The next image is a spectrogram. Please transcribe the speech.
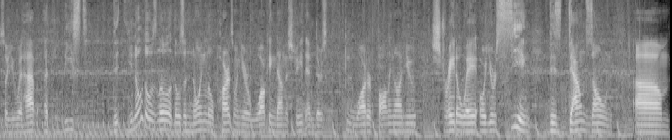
So you would have at least, you know those little, those annoying little parts when you're walking down the street and there's water falling on you straight away, or you're seeing this down zone, um,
